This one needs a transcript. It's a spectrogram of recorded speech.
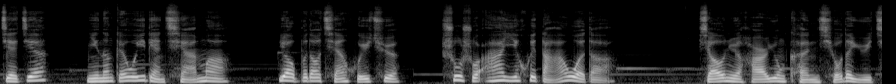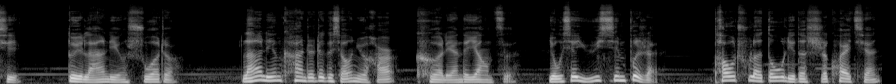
姐姐，你能给我一点钱吗？要不到钱回去，叔叔阿姨会打我的。小女孩用恳求的语气对兰陵说着。兰陵看着这个小女孩可怜的样子，有些于心不忍，掏出了兜里的十块钱，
